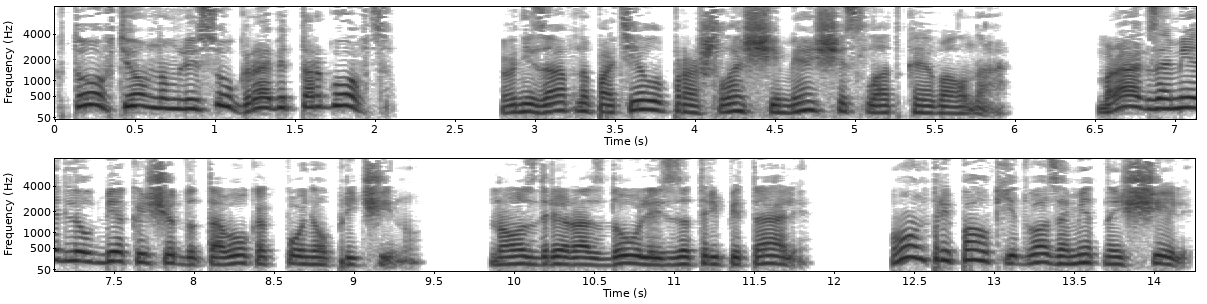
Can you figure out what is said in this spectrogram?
кто в темном лесу грабит торговцев? Внезапно по телу прошла щемяще сладкая волна. Мрак замедлил бег еще до того, как понял причину. Ноздри раздулись, затрепетали. Он припал к едва заметной щели.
